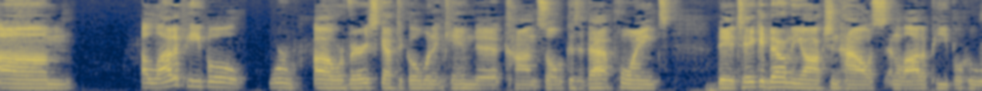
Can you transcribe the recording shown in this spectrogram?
Um, a lot of people were uh, were very skeptical when it came to console because at that point they had taken down the auction house, and a lot of people who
